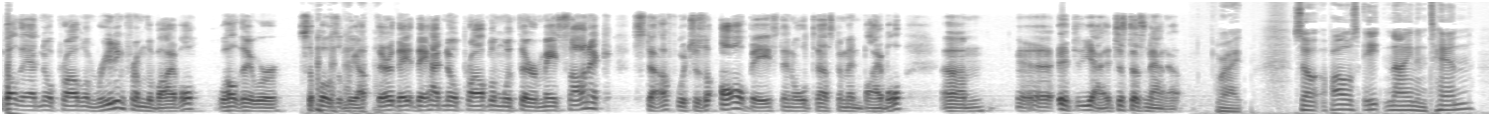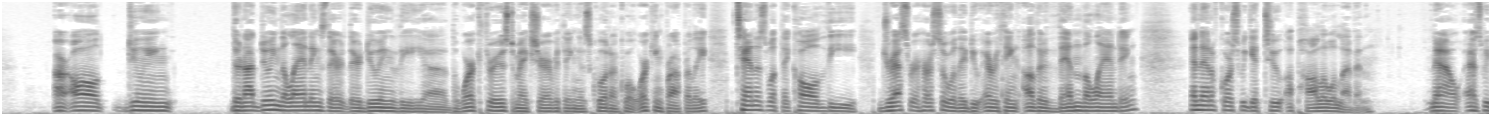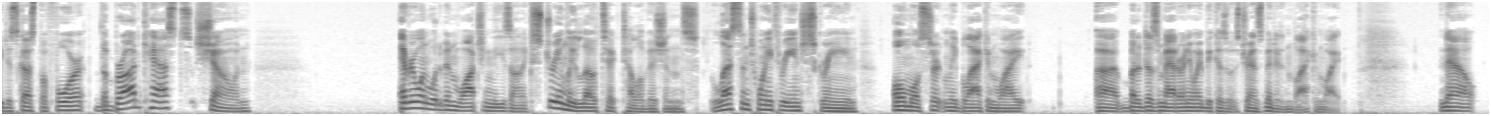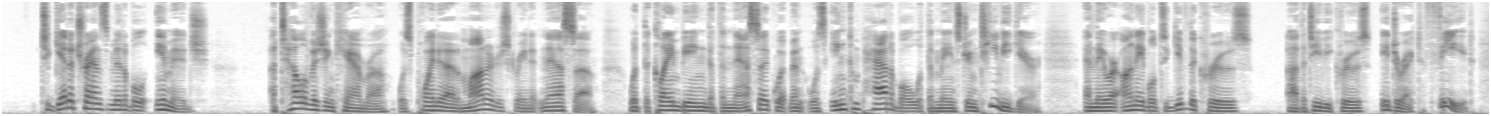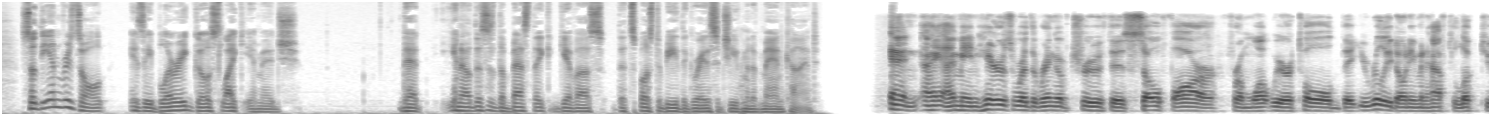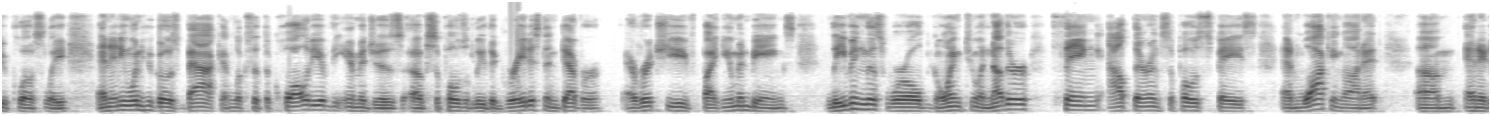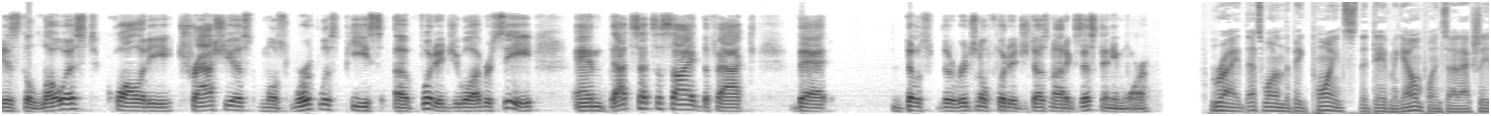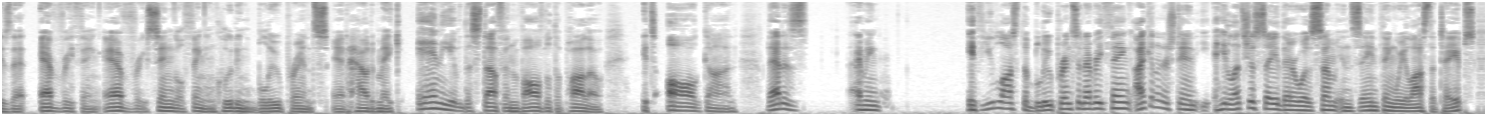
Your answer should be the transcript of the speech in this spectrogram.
Well, they had no problem reading from the Bible while they were supposedly up there. They they had no problem with their Masonic stuff, which is all based in Old Testament Bible. Um, uh, it yeah, it just doesn't add up. Right. So Apollos eight, nine, and ten are all doing they're not doing the landings. They're they're doing the uh, the work throughs to make sure everything is quote unquote working properly. Ten is what they call the dress rehearsal, where they do everything other than the landing. And then, of course, we get to Apollo 11. Now, as we discussed before, the broadcasts shown, everyone would have been watching these on extremely low tick televisions, less than 23 inch screen, almost certainly black and white, uh, but it doesn't matter anyway because it was transmitted in black and white. Now, to get a transmittable image, a television camera was pointed at a monitor screen at NASA, with the claim being that the NASA equipment was incompatible with the mainstream TV gear, and they were unable to give the crews, uh, the TV crews, a direct feed. So the end result is a blurry, ghost like image that, you know, this is the best they could give us that's supposed to be the greatest achievement of mankind. And I, I, mean, here's where the ring of truth is so far from what we were told that you really don't even have to look too closely. And anyone who goes back and looks at the quality of the images of supposedly the greatest endeavor ever achieved by human beings, leaving this world, going to another thing out there in supposed space, and walking on it. Um, and it is the lowest quality, trashiest, most worthless piece of footage you will ever see. And that sets aside the fact that those the original footage does not exist anymore. Right. That's one of the big points that Dave McGowan points out, actually, is that everything, every single thing, including blueprints and how to make any of the stuff involved with Apollo, it's all gone. That is, I mean, if you lost the blueprints and everything, I can understand. Hey, let's just say there was some insane thing where you lost the tapes.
